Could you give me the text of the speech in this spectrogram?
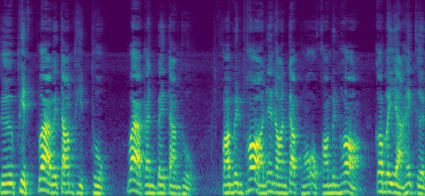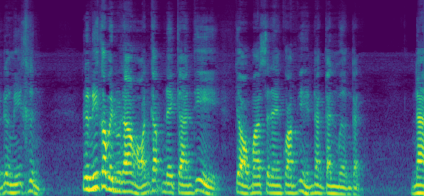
คือผิดว่าไปตามผิดถูกว่ากันไปตามถูก ความเป็นพ่อแน่นอนครับหัวอกความเป็นพ่อก็ไม่อยากให้เกิดเรื่องนี้ขึ้น เรื่องนี้ก็เป็นอุทาหรณ์ครับในการที่จะออกมาแสดงความคิดเห็นทางการเมืองกันนะ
